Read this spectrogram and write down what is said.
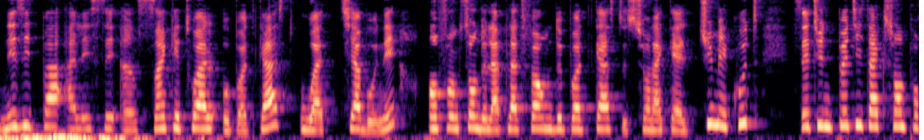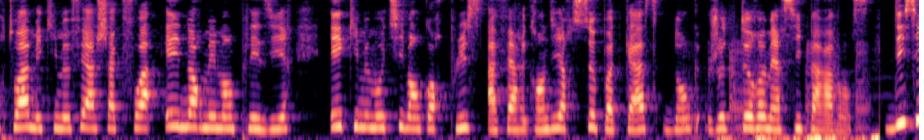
N'hésite pas à laisser un 5 étoiles au podcast ou à t'y abonner en fonction de la plateforme de podcast sur laquelle tu m'écoutes. C'est une petite action pour toi mais qui me fait à chaque fois énormément plaisir et qui me motive encore plus à faire grandir ce podcast. Donc je te remercie par avance. D'ici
